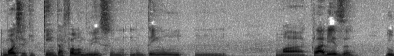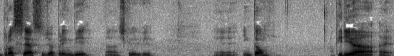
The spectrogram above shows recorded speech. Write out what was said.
e mostra que quem está falando isso não, não tem um, um, uma clareza do processo de aprender a escrever. É, então, eu queria é,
